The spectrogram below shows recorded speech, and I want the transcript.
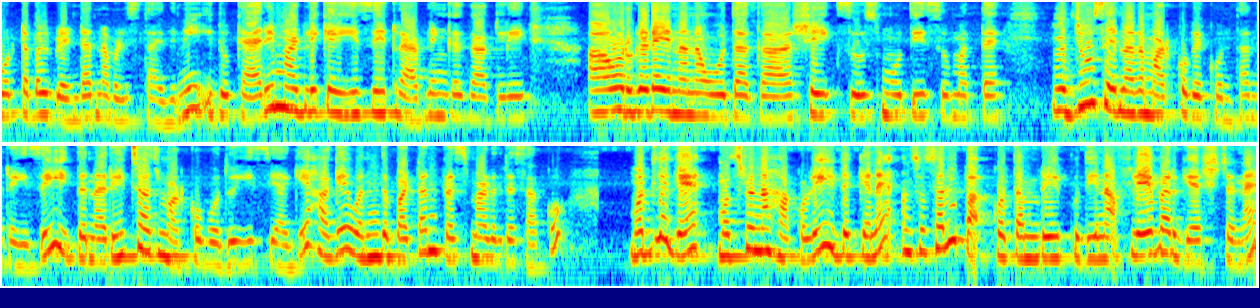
ಪೋರ್ಟಬಲ್ ಬ್ಲೆಂಡರ್ನ ಬಳಸ್ತಾ ಇದ್ದೀನಿ. ಇದು ಕ್ಯಾರಿ ಮಾಡ್ಲಿಕ್ಕೆ ಈಸಿ ಟ್ರಾವೆಲಿಂಗ್ ಆಗಲಿ ಹೊರಗಡೆ ಏನಾರ ಹೋದಾಗ ಶೇಕ್ಸ್ ಸ್ಮೂತೀಸು ಮತ್ತೆ ಜ್ಯೂಸ್ ಏನಾರ ಮಾಡ್ಕೋಬೇಕು ಅಂತಂದರೆ ಈಸಿ ಇದನ್ನ ರೀಚಾರ್ಜ್ ಮಾಡ್ಕೋಬಹುದು ಈಸಿಯಾಗಿ ಹಾಗೆ ಒಂದು ಬಟನ್ ಪ್ರೆಸ್ ಮಾಡಿದ್ರೆ ಸಾಕು. ಮೊದಲಿಗೆ ಮೊಸರನ್ನ ಹಾಕೊಳ್ಳಿ. ಇದಕ್ಕೇನೆ ಒಂದು ಸ್ವಲ್ಪ ಕೊತ್ತಂಬರಿ, ಪುದೀನ ಫ್ಲೇವರ್ಗೆ ಅಷ್ಟೇನೆ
